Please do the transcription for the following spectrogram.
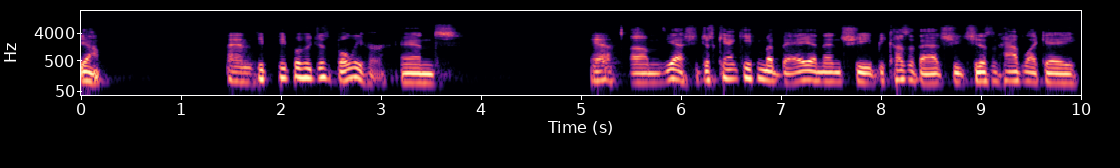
Yeah. And Pe- People who just bully her, and yeah, um, yeah, she just can't keep him at bay, and then she, because of that, she she doesn't have like a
